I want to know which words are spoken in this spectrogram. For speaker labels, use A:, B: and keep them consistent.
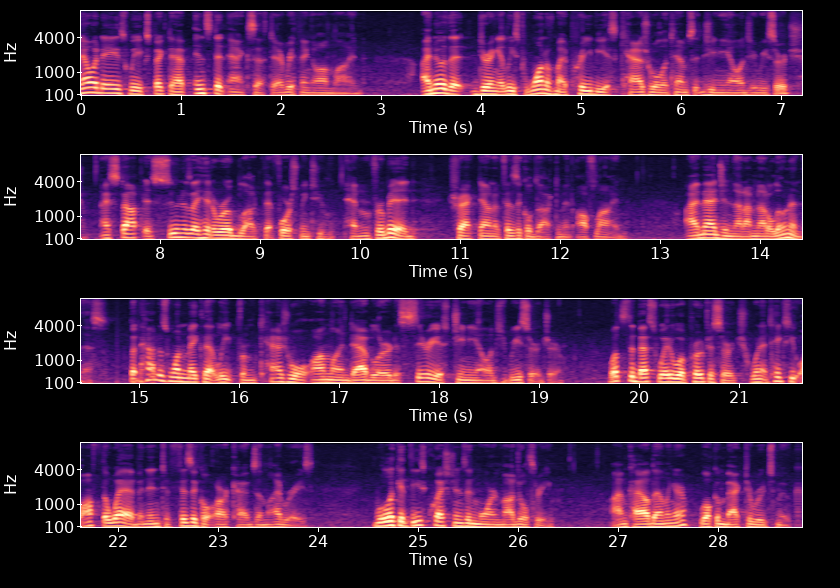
A: Nowadays, we expect to have instant access to everything online. I know that during at least one of my previous casual attempts at genealogy research, I stopped as soon as I hit a roadblock that forced me to, heaven forbid, track down a physical document offline. I imagine that I'm not alone in this. But how does one make that leap from casual online dabbler to serious genealogy researcher? What's the best way to approach a search when it takes you off the web and into physical archives and libraries? We'll look at these questions and more in Module 3. I'm Kyle Denlinger. Welcome back to RootsMOOC.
